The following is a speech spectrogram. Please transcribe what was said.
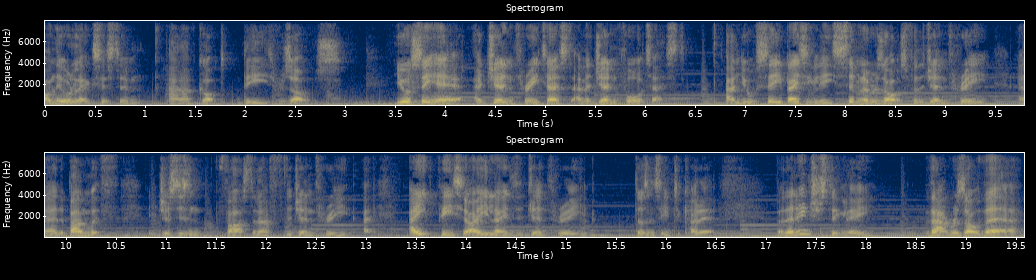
on the Alder system and I've got these results. You'll see here a Gen 3 test and a Gen 4 test and you'll see basically similar results for the Gen 3. Uh, the bandwidth it just isn't fast enough for the Gen 3. 8 PCIe lanes at Gen 3 doesn't seem to cut it. But then interestingly, that result there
